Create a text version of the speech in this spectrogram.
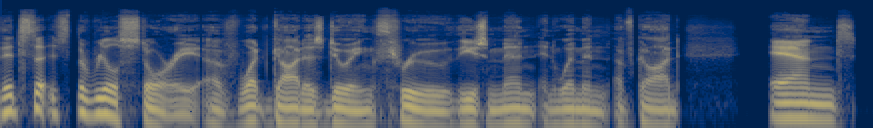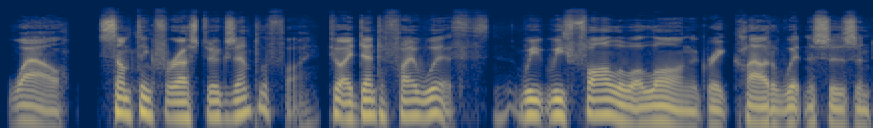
it's the, it's the real story of what God is doing through these men and women of God, and wow, something for us to exemplify, to identify with. We we follow along a great cloud of witnesses, and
